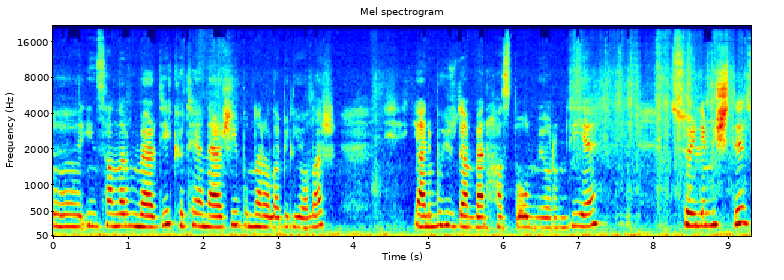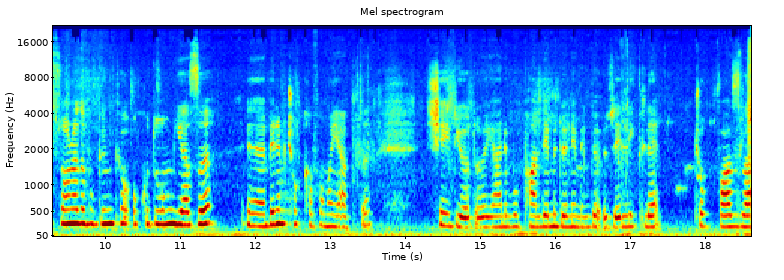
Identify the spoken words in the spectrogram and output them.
e, insanların verdiği kötü enerjiyi bunlar alabiliyorlar. Yani bu yüzden ben hasta olmuyorum diye söylemişti. Sonra da bugünkü okuduğum yazı e, benim çok kafama yattı. Şey diyordu yani bu pandemi döneminde özellikle çok fazla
